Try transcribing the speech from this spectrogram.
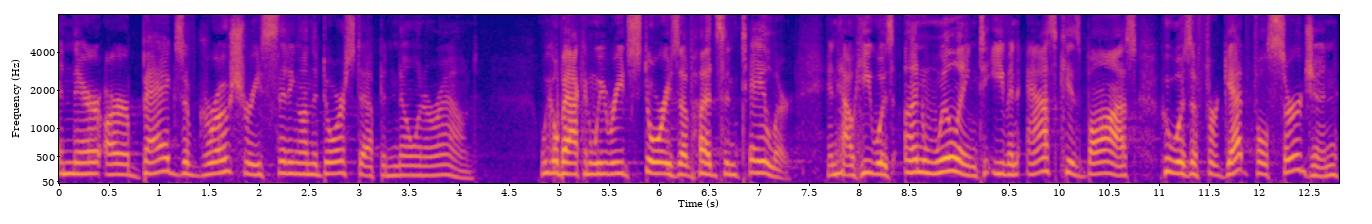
and there are bags of groceries sitting on the doorstep and no one around. We go back and we read stories of Hudson Taylor and how he was unwilling to even ask his boss, who was a forgetful surgeon,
